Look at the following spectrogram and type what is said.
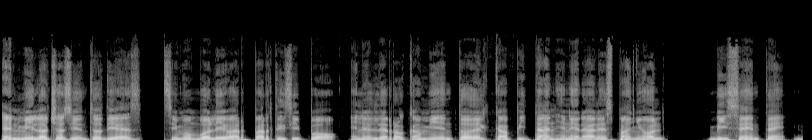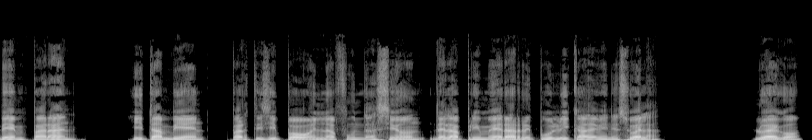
En 1810, Simón Bolívar participó en el derrocamiento del capitán general español Vicente de Emparán y también participó en la fundación de la Primera República de Venezuela. Luego,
